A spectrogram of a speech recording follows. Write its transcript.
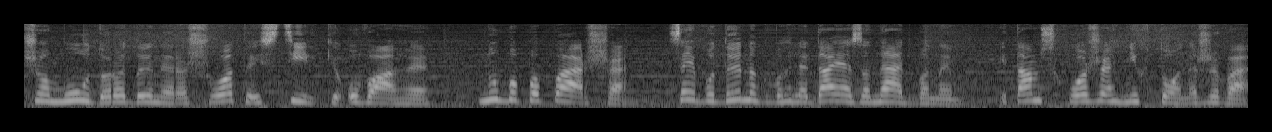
чому до родини Решоти стільки уваги? Ну бо, по-перше, цей будинок виглядає занедбаним, і там, схоже, ніхто не живе.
